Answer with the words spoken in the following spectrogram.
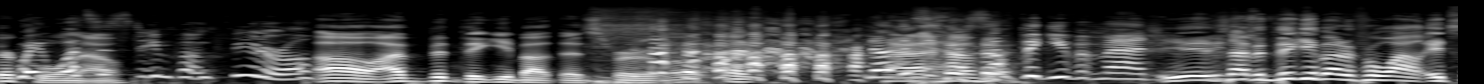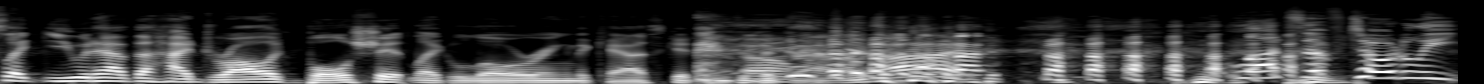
they're Wait, cool what's now. a steampunk funeral? Oh, I've been thinking about this for like no, this is have- something you've imagined. Yes, I've been thinking about it for a while. It's like you would have the hydraulic bullshit like lowering the casket into the ground. Lots of totally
